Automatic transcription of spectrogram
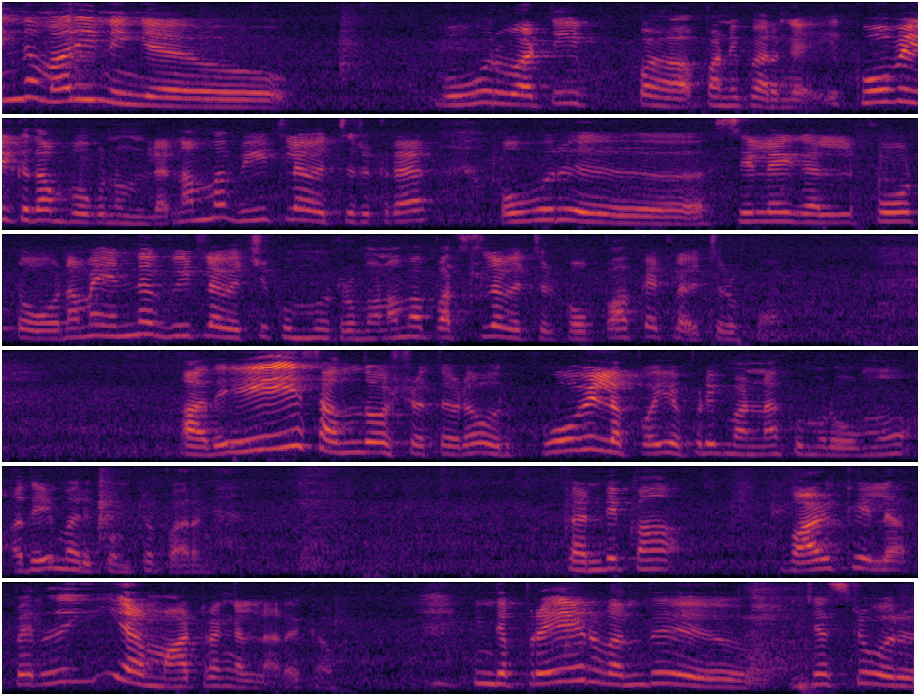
இந்த மாதிரி நீங்கள் ஒவ்வொரு வாட்டி ப பண்ணி பாருங்கள் கோவிலுக்கு தான் போகணும்ல. நம்ம வீட்டில் வச்சுருக்கிற ஒவ்வொரு சிலைகள் ஃபோட்டோ நம்ம என்ன வீட்டில் வச்சு கும்பிட்றோமோ நம்ம பர்ஸில் வச்சுருப்போம் பாக்கெட்டில் வச்சுருப்போம். அதே சந்தோஷத்தோட ஒரு கோவிலில் போய் எப்படி மண்ணா கும்பிடுவோமோ அதே மாதிரி கும்பிட்டு பாருங்கள் கண்டிப்பாக வாழ்க்கையில் பெரிய மாற்றங்கள் நடக்கும். இந்த ப்ரேயர் வந்து ஜஸ்ட் ஒரு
